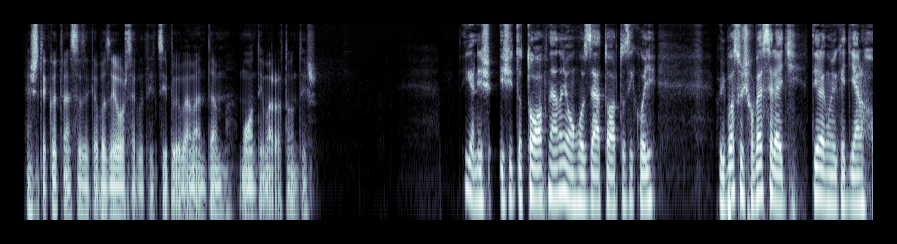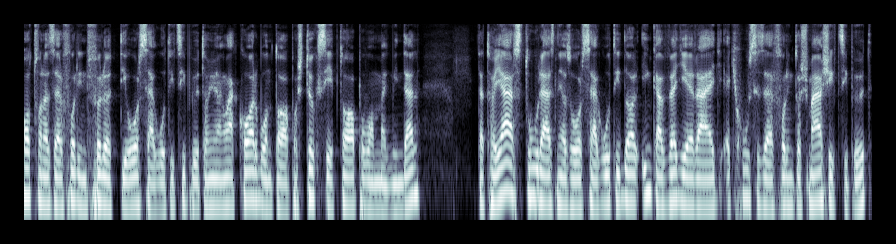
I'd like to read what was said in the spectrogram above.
esetek 50 ában az országúti cipőben mentem Monti maratont is. Igen, és, és itt a talpnál nagyon hozzá tartozik, hogy, hogy basszus, ha veszel egy, tényleg mondjuk egy ilyen 60 ezer forint fölötti országúti cipőt, ami már karbontalpos, tök szép talpa van meg minden, tehát ha jársz túrázni az országútiddal, inkább vegyél rá egy, egy 20 ezer forintos másik cipőt,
